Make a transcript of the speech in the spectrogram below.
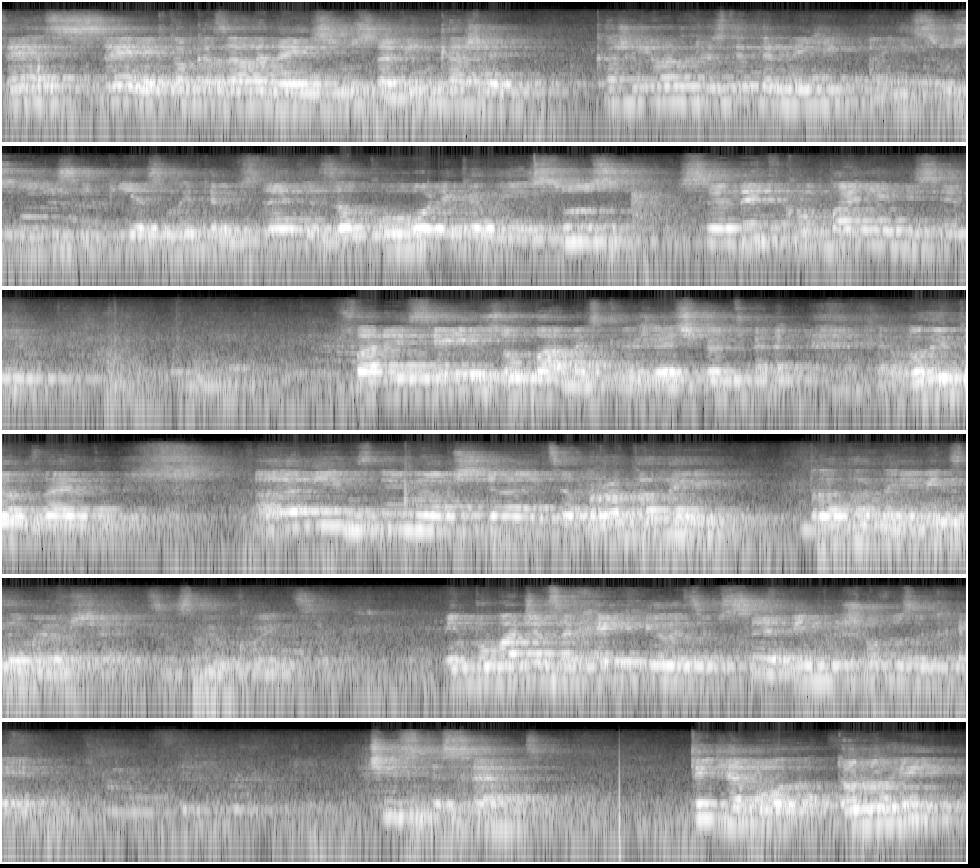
Те все, як то казали на Ісуса, Він каже, каже, Іван Хреститель не їв, а Ісус їсть і п'є. з мителем. Знаєте, з алкоголіками Ісус сидить в компанії бесідує. Фарисеї зубами скрижечуть. Вони там, знаєте, а він з ними общається, братани. Братани, він з ними общається, спілкується. Він побачив Захей хилиться, все, він прийшов до Захея. Чисте серце. Ти для Бога дорогий,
